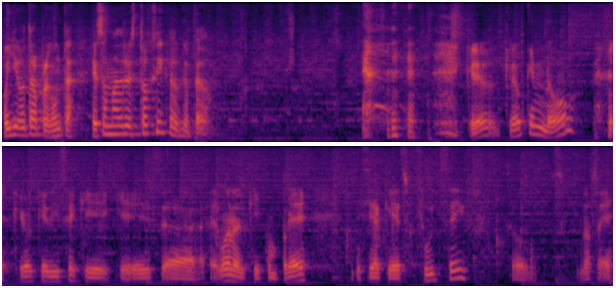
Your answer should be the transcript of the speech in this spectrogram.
Oye, otra pregunta. ¿Esa madre es tóxica o qué pedo? creo, creo que no. creo que dice que, es... Ah, bueno, el que compré decía que es food safe. no sé.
